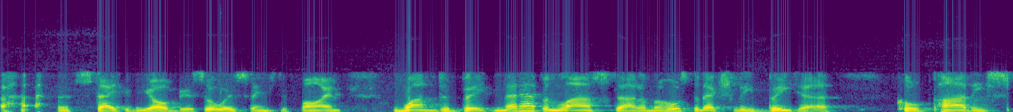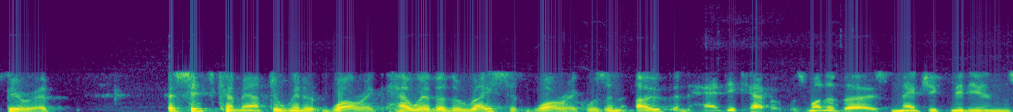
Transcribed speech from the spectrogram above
the obvious, always seems to find one to beat. And that happened last start, and the horse that actually beat her, called Party Spirit, has since come out to win at Warwick. However, the race at Warwick was an open handicap. It was one of those Magic Millions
